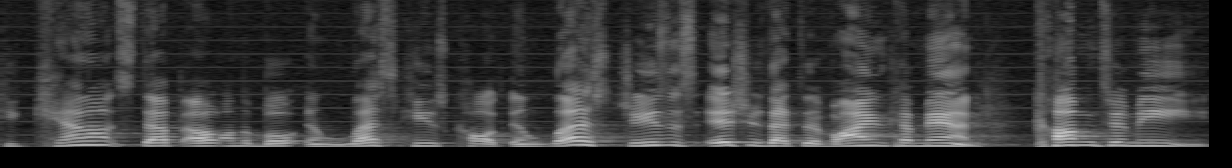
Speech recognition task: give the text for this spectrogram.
He cannot step out on the boat unless he's called, unless Jesus issues that divine command come to me.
